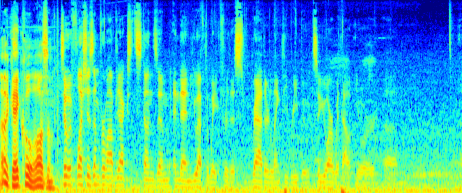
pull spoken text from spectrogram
okay, cool, awesome. So it flushes them from objects, it stuns them, and then you have to wait for this rather lengthy reboot. So you are without your um, uh,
